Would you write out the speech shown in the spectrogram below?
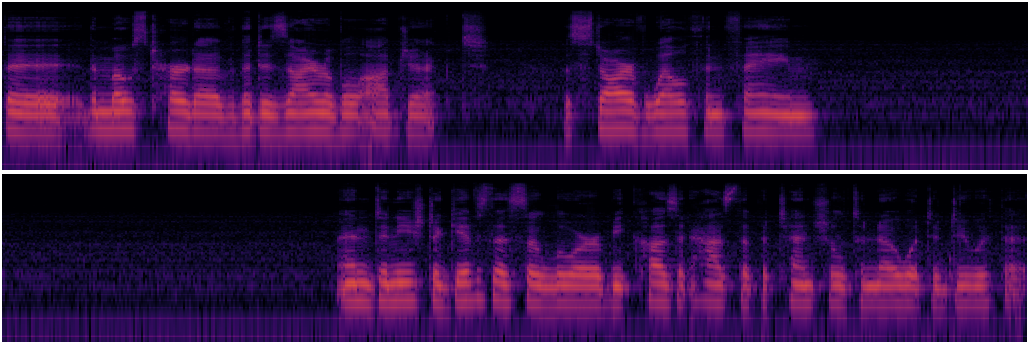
the the most heard of, the desirable object, the star of wealth and fame. And Dhanishta gives this allure because it has the potential to know what to do with it.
